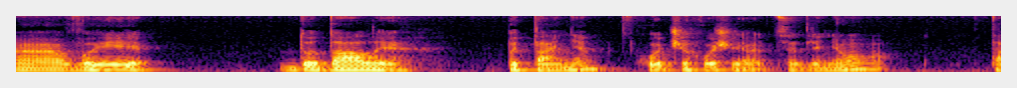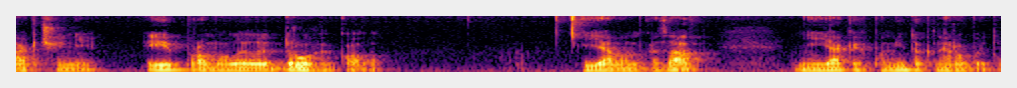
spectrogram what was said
е, ви додали питання, чи хочу я це для нього, так чи ні. І промолили друге коло. І я вам казав, ніяких поміток не робити.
